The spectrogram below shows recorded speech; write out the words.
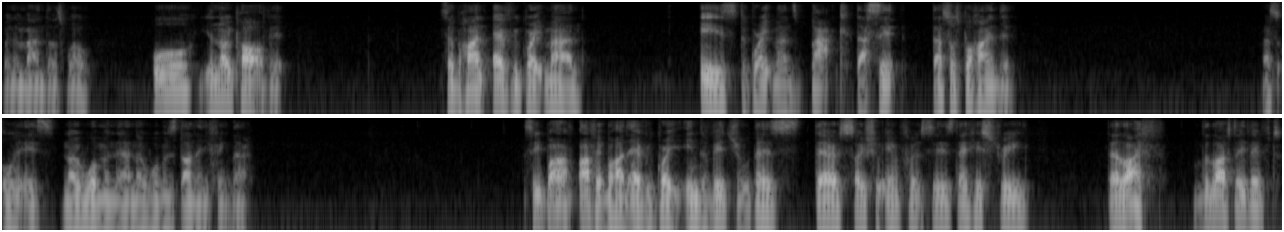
when a man does well, or you're no part of it. So behind every great man is the great man's back. That's it. That's what's behind him. That's all it is. No woman there. No woman's done anything there. See, but I, think behind every great individual, there's their social influences, their history, their life, the life they lived.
